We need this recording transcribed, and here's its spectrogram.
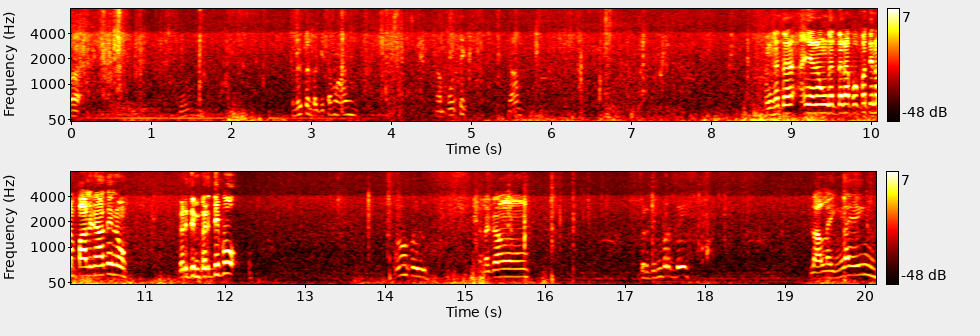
Pa. Yun. Sabi bagita mo ano. Ang putik. Yan. Ang ganda, ayan ang ganda na po pati ng pali natin oh. Berdeng berde po. Oh, tol. Talagang berdeng berde. Lalayng-laying.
